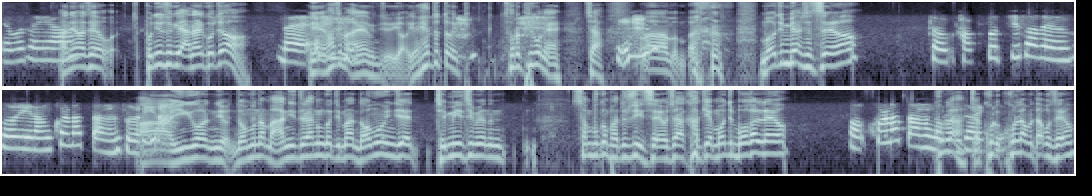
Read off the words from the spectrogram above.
여보세요. 안녕하세요. 본인 소개 안 할 거죠? 네. 예, 하지 마. 예, 해도 또 서로 피곤해. 자, 어, 뭐 준비하셨어요? 저 각서 치사되는 소리랑 콜라 따는 소리요. 아, 이건 너무나 많이들 하는 거지만 너무 이제 재미있으면 상품권 받을 수 있어요. 자, 갈게요. 먼저 뭐 갈래요? 어, 콜라 따는 거 콜라. 먼저 자. 콜라, 콜라 한번 따보세요.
